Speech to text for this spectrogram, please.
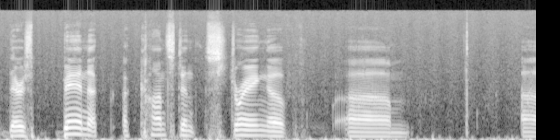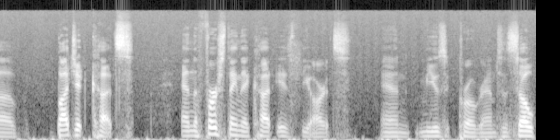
there's been a, a constant string of um, of budget cuts, and the first thing they cut is the arts and music programs. And so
